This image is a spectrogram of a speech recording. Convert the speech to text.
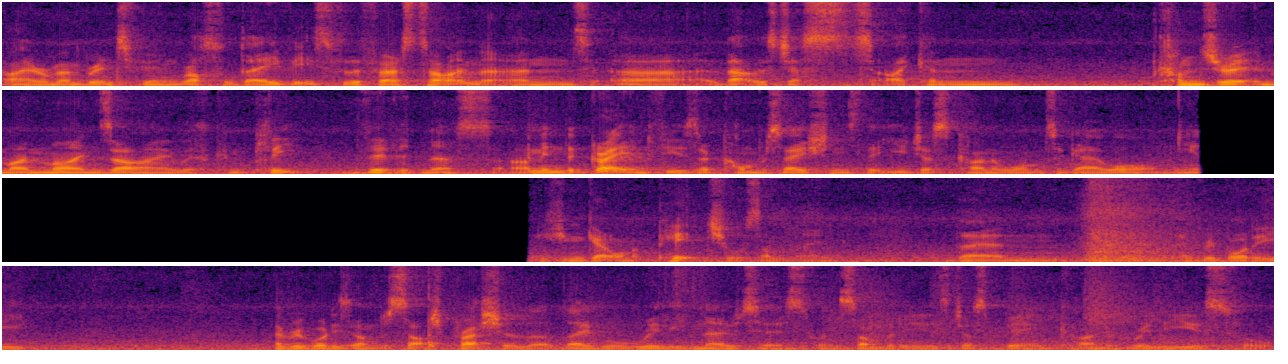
I remember interviewing Russell Davies for the first time, and uh, that was just I can conjure it in my mind's eye with complete vividness. I mean, the great interviews are conversations that you just kind of want to go on. You know? If you can get on a pitch or something, then everybody everybody's under such pressure that they will really notice when somebody is just being kind of really useful.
